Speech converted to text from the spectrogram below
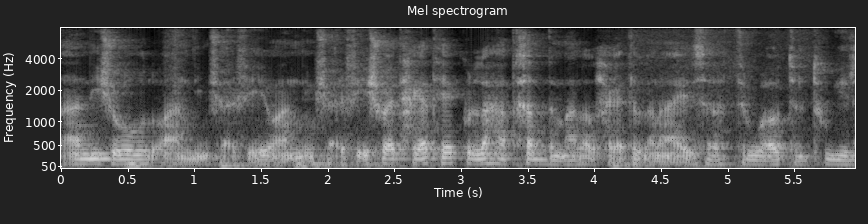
عندي شغل وعندي مش عارف إيه وعندي مش عارف إيه. شوية حاجات هي كلها هتخدم على الحاجات اللي أنا عايزها throughout ال 2 years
